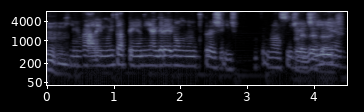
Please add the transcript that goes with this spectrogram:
uhum. que valem muito a pena e agregam muito para a gente no nosso dia a é dia.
